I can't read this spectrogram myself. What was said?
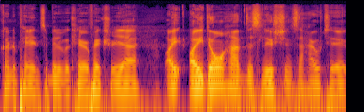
kind of paints a bit of a clearer picture. Yeah. I I don't have the solutions to how to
